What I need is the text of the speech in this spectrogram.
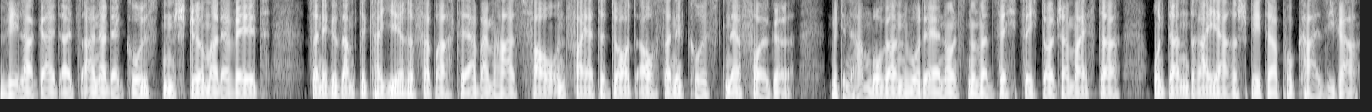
Seeler galt als einer der größten Stürmer der Welt. Seine gesamte Karriere verbrachte er beim HSV und feierte dort auch seine größten Erfolge. Mit den Hamburgern wurde er 1960 deutscher Meister und dann drei Jahre später Pokalsieger.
